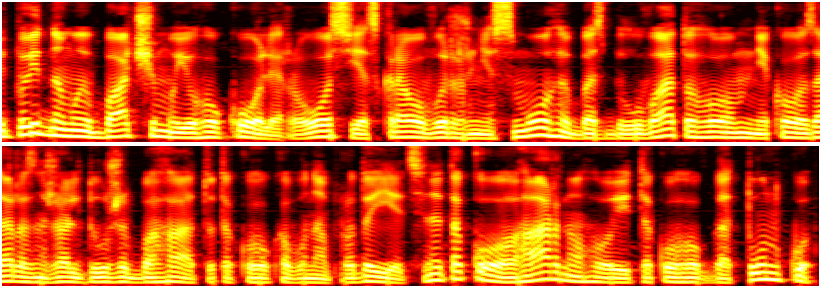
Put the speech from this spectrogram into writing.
Відповідно, ми бачимо його колір. Ось яскраво виражені смуги без білуватого, якого зараз, на жаль, дуже багато такого кавуна продається. Не такого гарного і такого гатунку.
